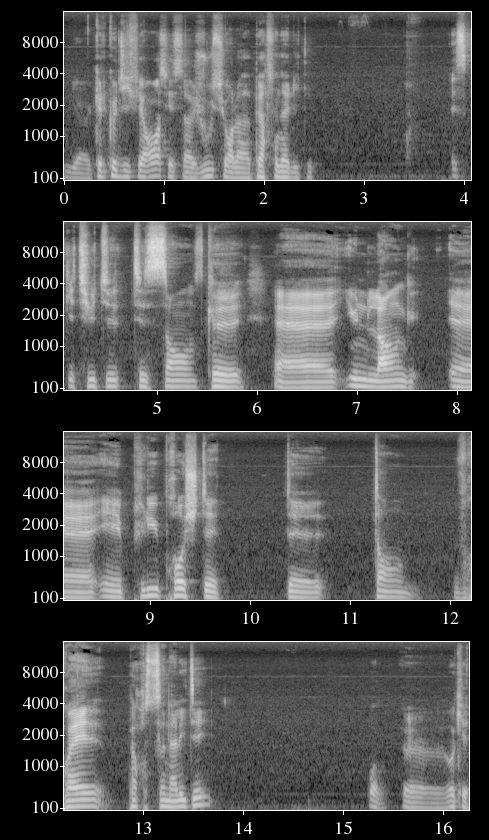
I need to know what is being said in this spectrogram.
il y a quelques différences et ça joue sur la personnalité. Est-ce que tu te, sens que une langue euh, est plus proche de, de ton vraie personnalité? Euh, ok.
